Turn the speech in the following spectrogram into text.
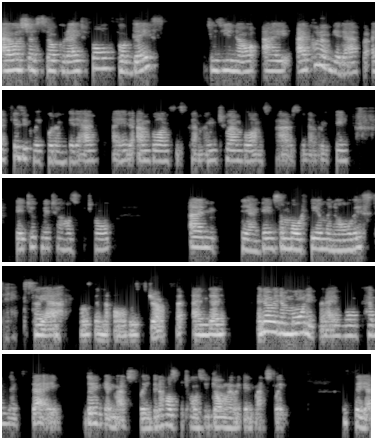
I was just so grateful for this because you know I I couldn't get up. I physically couldn't get up. I had ambulances coming, two ambulance cars and everything. They took me to hospital, and yeah, gave some morphine and all these things. So yeah, I was in all these drugs. And then I know in the morning when I woke up next day, didn't get much sleep. In the hospitals, you don't really get much sleep. So yeah,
